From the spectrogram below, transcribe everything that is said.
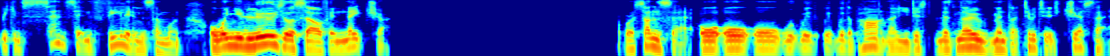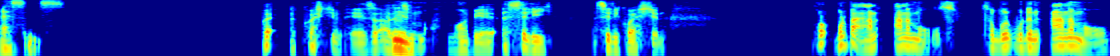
we can sense it and feel it in someone. Or when you lose yourself in nature, or a sunset, or or or with with, with a partner, you just there's no mental activity. It's just that essence. But a question, Piers. Uh, this mm. might be a, a, silly a silly question. What what about an, animals? So would, would an animal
